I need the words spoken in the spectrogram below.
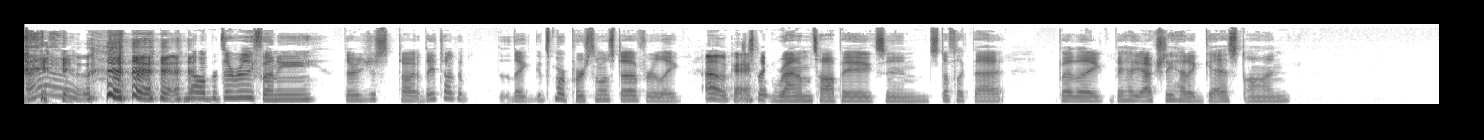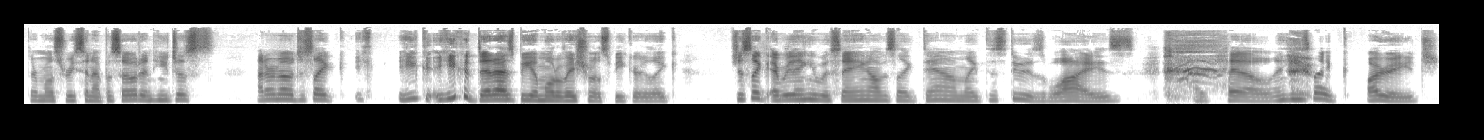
Oh. no, but they're really funny. They're just talk. They talk like it's more personal stuff or like oh, okay. just like random topics and stuff like that. But like they had actually had a guest on their most recent episode, and he just I don't know, just like he he could, he could dead ass be a motivational speaker. Like just like everything he was saying, I was like, damn, like this dude is wise as hell, and he's like our age,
